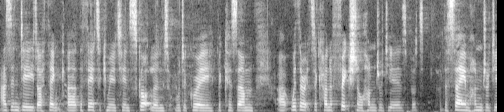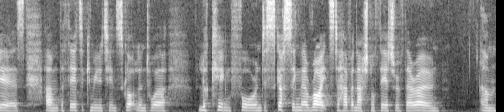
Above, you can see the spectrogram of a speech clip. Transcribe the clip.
as indeed, I think uh, the theatre community in Scotland would agree, because um, uh, whether it's a kind of fictional hundred years, but the same hundred years, um, the theatre community in Scotland were looking for and discussing their rights to have a national theatre of their own. Um,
